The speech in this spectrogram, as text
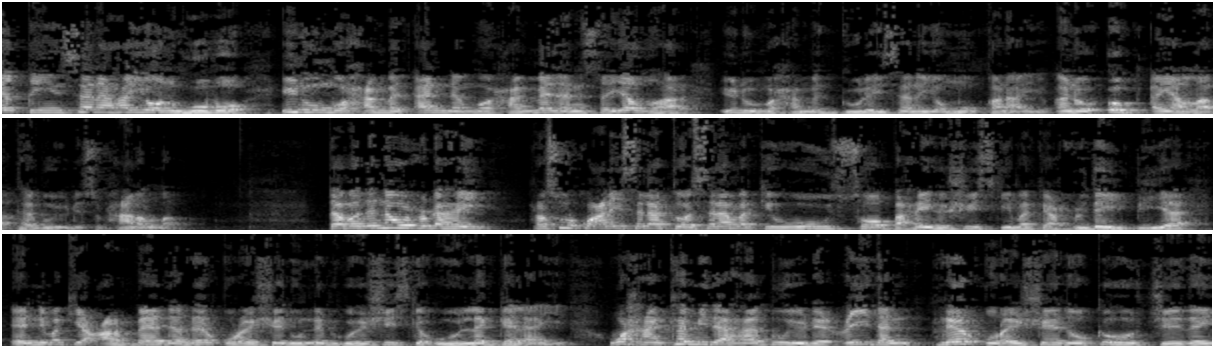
yaqiinsanahay oon hubo inuu muxamed ana muxamedan sayadhar inuu moxamed guulaysanayo muuqanayo anoo og ayaan laabtaa buu yidhi subxaan allah dabadeedna wuxuu dhahay rasuulku calayhi salaatu wasalaam markii uu soo baxay heshiiskii markaa xudaybiya ee nimankii carbeed ee reer quraysheed uu nebigu heshiiska uu la galayay waxaan ka mid ahaa buu yidhi ciidan reer quraysheed oo ka hor jeeday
